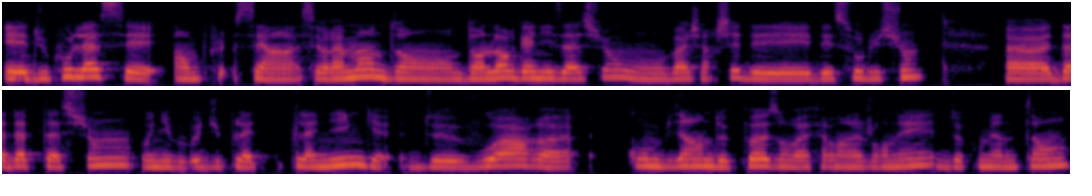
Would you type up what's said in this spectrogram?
Et mmh. du coup, là, c'est vraiment dans, dans l'organisation où on va chercher des, des solutions euh, d'adaptation au niveau du planning, de voir euh, combien de pauses on va faire dans la journée, de combien de temps.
